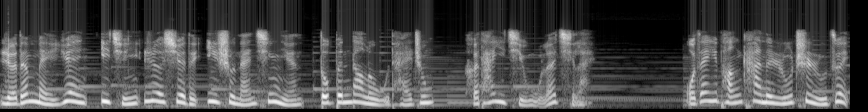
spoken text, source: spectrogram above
惹得美院一群热血的艺术男青年都奔到了舞台中，和他一起舞了起来。我在一旁看得如痴如醉。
